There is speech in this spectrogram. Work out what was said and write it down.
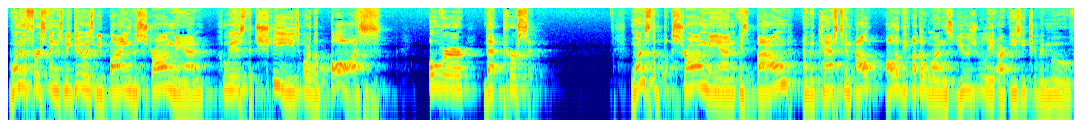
one of the first things we do is we bind the strong man who is the cheese or the boss over that person. Once the strong man is bound and we cast him out, all of the other ones usually are easy to remove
